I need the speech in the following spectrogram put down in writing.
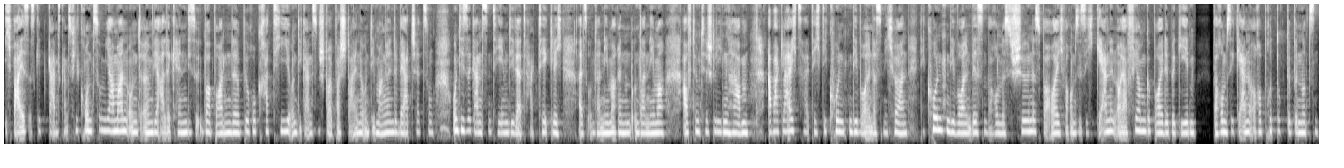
ich weiß, es gibt ganz, ganz viel Grund zum Jammern und ähm, wir alle kennen diese überbordende Bürokratie und die ganzen Stolpersteine und die mangelnde Wertschätzung und diese ganzen Themen, die wir tagtäglich als Unternehmerinnen und Unternehmer auf dem Tisch liegen haben. Aber gleichzeitig die Kunden, die wollen das nicht hören. Die Kunden, die wollen wissen, warum es schön ist bei euch, warum sie sich gerne in euer Firmengebäude begeben, warum sie gerne eure Produkte benutzen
